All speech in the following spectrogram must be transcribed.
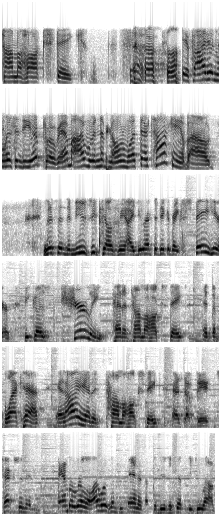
tomahawk steak." If I didn't listen to your program, I wouldn't have known what they're talking about. Listen, the music tells me I do have to take a break. Stay here because Shirley had a tomahawk steak at the Black Hat, and I had a tomahawk steak at the Big Texan in Amarillo. I wasn't man enough to do the 72 ounce.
